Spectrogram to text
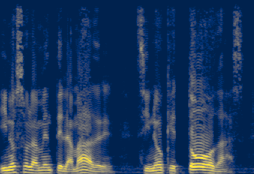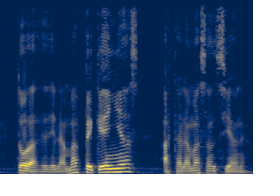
y no solamente la madre, sino que todas, todas, desde las más pequeñas hasta la más anciana.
